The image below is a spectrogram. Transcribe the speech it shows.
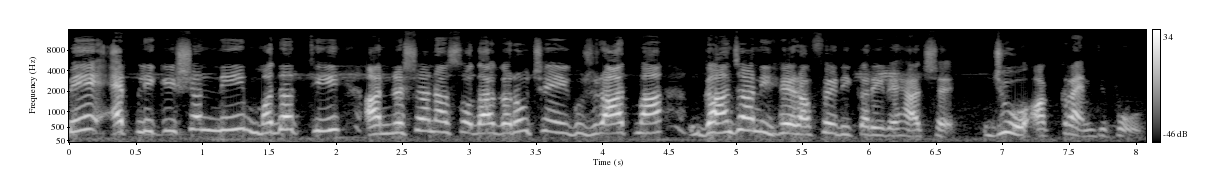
બે એપ્લિકેશનની મદદથી આ નશાના સોદાગરો છે એ ગુજરાતમાં ગાંજાની હેરાફેરી કરી રહ્યા છે. જુઓ આ ક્રાઇમ રિપોર્ટ.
